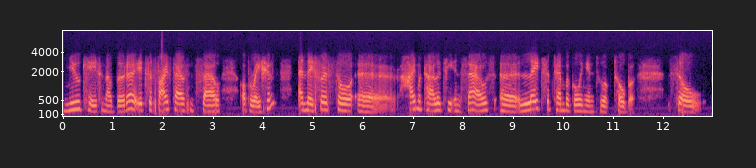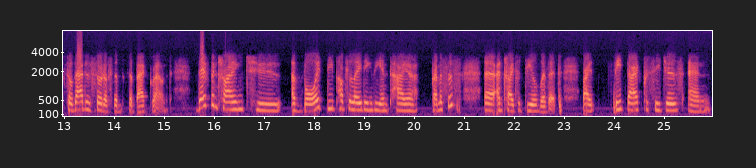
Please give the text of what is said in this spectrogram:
new case in Alberta. It's a 5,000 sow operation, and they first saw uh, high mortality in sows uh, late September going into October. So, so that is sort of the, the background. They've been trying to avoid depopulating the entire premises uh, and try to deal with it by feedback procedures and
